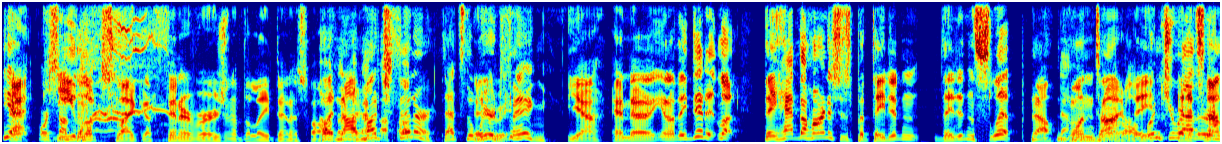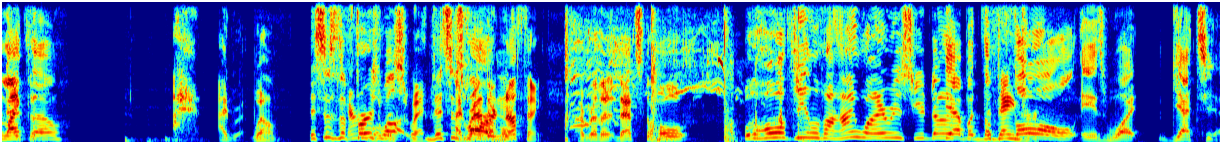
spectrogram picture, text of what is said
Yeah, or something. he looks like a thinner version of the late Dennis Hof. but not Yeah. much thinner. That's the weird thing. Yeah, and uh, you know they did it. Look, they had the harnesses, but they didn't. They didn't slip. No, no, one not time. They- Wouldn't you and rather it's not a like the, though? I'd well. This is the terrible first. Well, this, way. this is I'd rather nothing. I'd rather. That's the whole. Well, the whole deal of the high wire is you're done. Yeah, but the, the danger. fall is what gets you.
